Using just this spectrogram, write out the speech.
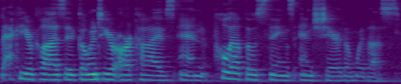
back of your closet, go into your archives, and pull out those things and share them with us.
